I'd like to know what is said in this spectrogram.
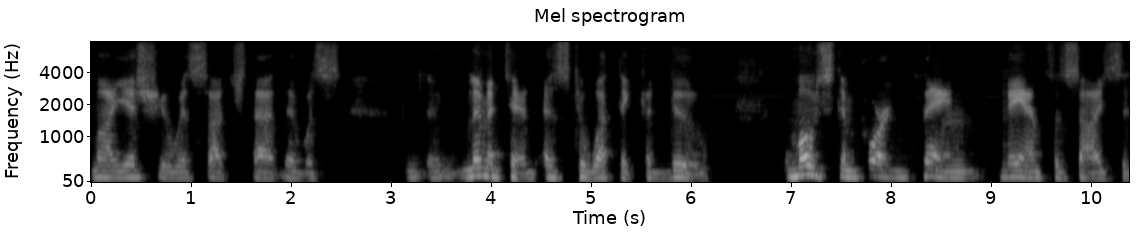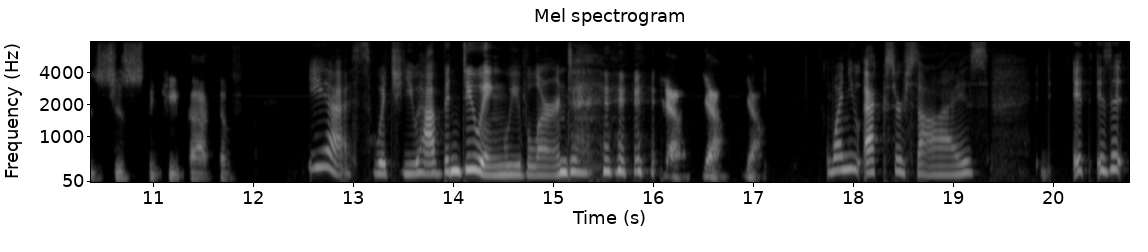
my issue is such that it was limited as to what they could do. The most important thing they emphasize is just to keep active. Yes, which you have been doing, we've learned. yeah, yeah, yeah. When you exercise, it is it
